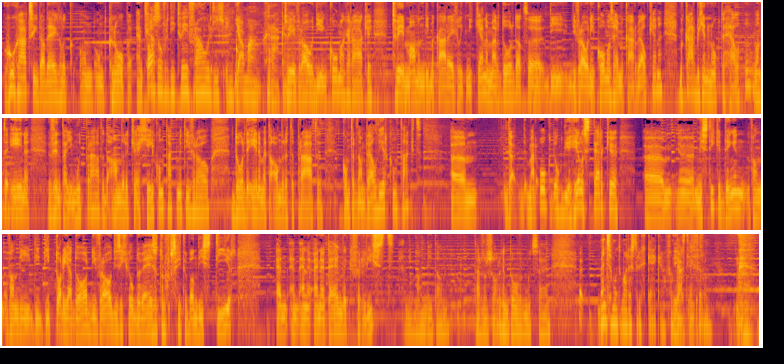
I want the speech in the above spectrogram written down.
Hoe gaat zich dat eigenlijk on- ontknopen? En Het gaat over die twee vrouwen die in Ja. coma geraken. Twee vrouwen die in coma geraken. Twee mannen die elkaar eigenlijk niet kennen. Maar doordat eh, die, die vrouwen in coma zijn, elkaar wel kennen. Elkaar beginnen ook te helpen. Want de ene vindt dat je moet praten. De andere krijgt geen contact met die vrouw. Door de ene met de andere te praten, komt er dan wel weer contact. Ehm, dat, maar ook, ook die hele sterke ehm, eh, mystieke dingen van, van die, die, die Toreador, die vrouw die zich wil bewijzen ten opzichte van die stier. En, en, en, en uiteindelijk verliest. En die man die dan daar verzorgend over moet zijn. Mensen moeten maar eens terugkijken. Fantastisch het film.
